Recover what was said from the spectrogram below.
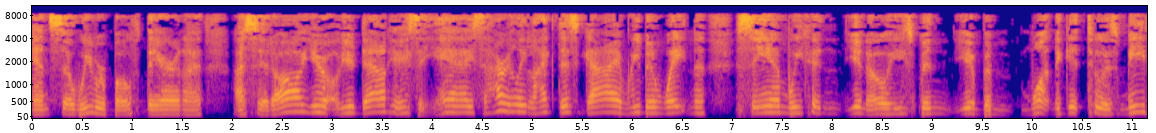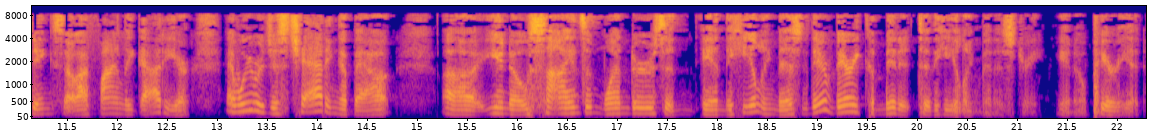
And so we were both there and I, I said, oh, you're, you're down here. He said, yeah, he said, I really like this guy we've been waiting to see him. We couldn't, you know, he's been, you've been wanting to get to his meeting. So I finally got here and we were just chatting about, uh, you know, signs and wonders and, and the healing ministry. They're very committed to the healing ministry, you know, period.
